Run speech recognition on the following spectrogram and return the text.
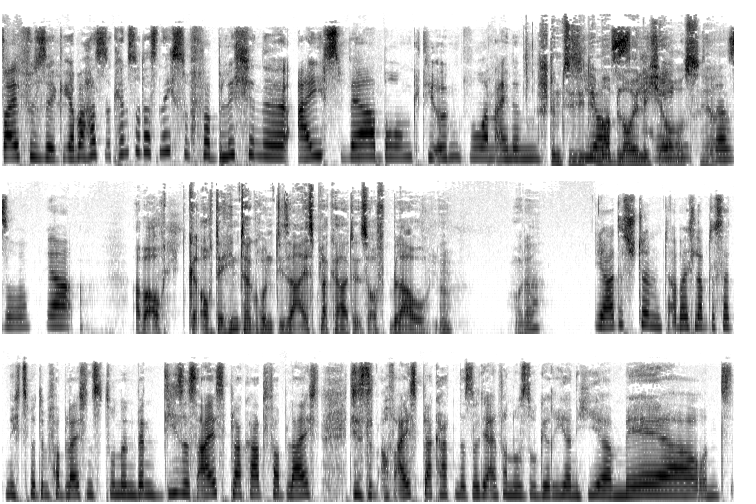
Weil Physik. Ja, aber hast, kennst du das nicht? So verblichene Eiswerbung, die irgendwo an einem. Stimmt, sie sieht Kiosk immer bläulich aus. Ja. Oder so. Ja. Aber auch, auch der Hintergrund dieser Eisplakate ist oft blau, ne? Oder? Ja, das stimmt. Aber ich glaube, das hat nichts mit dem Verbleichen zu tun. Und wenn dieses Eisplakat verbleicht, dieses auf Eisplakaten, das soll dir einfach nur suggerieren, hier Meer und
